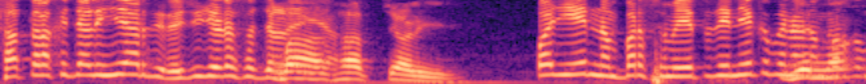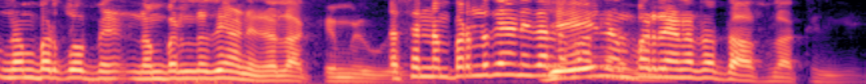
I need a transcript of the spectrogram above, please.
7 ਲੱਖ 40 ਹਜ਼ਾਰ ਦੀ ਰੇਜੂ ਜਿਹੜਾ ਸੱਜਣ ਲੈ ਗਿਆ 740 ਭਾਜੀ ਇਹ ਨੰਬਰ ਸਮੇਤ ਦੇਣੀ ਹੈ ਕਿ ਬਿਨਾਂ ਨੰਬਰ ਤੋਂ? ਨੰਬਰ ਤੋਂ ਬਿਨ- ਨੰਬਰ ਲੁਧਿਆਣੇ ਦਾ ਲੱਗ ਕੇ ਮਿਲੂਗਾ। ਅਸਾਂ ਨੰਬਰ ਲੁਧਿਆਣੇ ਦਾ ਜੇ ਨੰਬਰ ਲੈਣਾ ਤਾਂ 10 ਲੱਖ ਦੀ ਹੈ।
